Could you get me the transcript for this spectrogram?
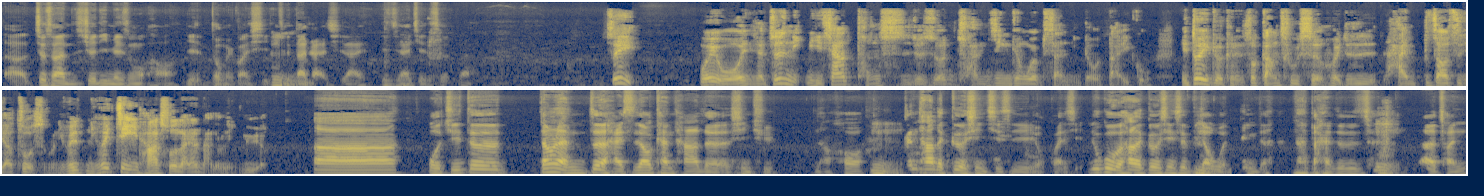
啊，就算学历没这么好也都没关系，就大家一起来一起来建设。所以。我我问一下，就是你你现在同时就是说，你传经跟 Web 三你都待过，你对一个可能说刚出社会，就是还不知道自己要做什么，你会你会建议他说来到哪个领域啊？啊，我觉得当然这还是要看他的兴趣，然后嗯，跟他的个性其实也有关系。如果他的个性是比较稳定的，那当然就是传呃传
